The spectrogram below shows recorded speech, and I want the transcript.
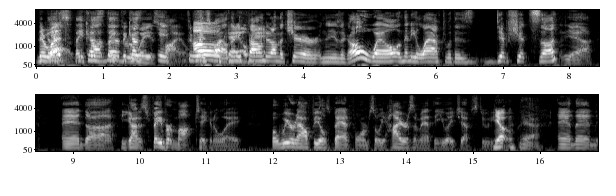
There because was? They because thought they the threw because away his he file. threw away his Oh, file. Then he okay, found it on the chair, and then he was like, "Oh well," and then he laughed with his dipshit son. Yeah, and uh, he got his favorite mop taken away. But Weird Al feels bad for him, so he hires him at the UHF studio. Yep. Yeah, And then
